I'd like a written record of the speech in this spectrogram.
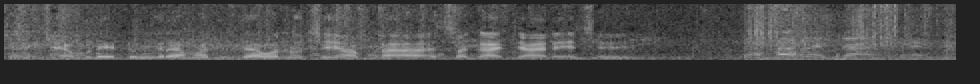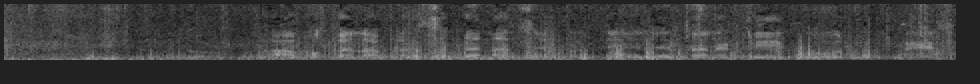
કારણ કે આપણે ડુંગરામાંથી જવાનું છે. આપણા સગા ચારે છે. આ મકાન આપણા સગાના છે. પણ ત્યાં રહેતા નથી દૂર રહે છે.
